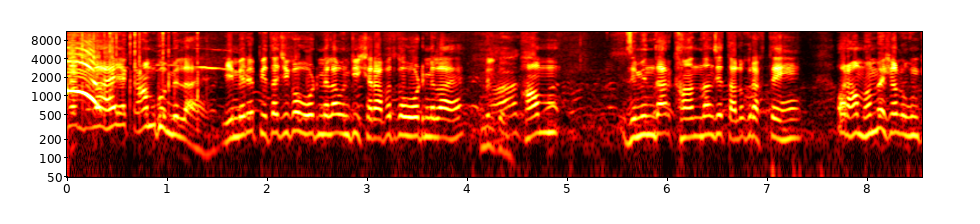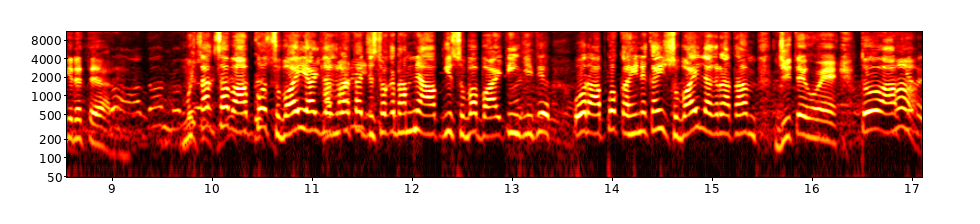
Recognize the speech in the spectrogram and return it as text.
जो मिला है ये काम को मिला है। ये मेरे पिताजी को वोट मिला उनकी शराफत को वोट मिला है। हम जमींदार खानदान से ताल्लुक रखते हैं और हम हमेशा लोगों के लिए तैयार हैं। मुश्ताक साहब आपको सुबह ही आज लग रहा था जिस वक्त हमने आपकी सुबह बाइटिंग की थी और आपको कहीं ना कहीं सुबह ही लग रहा था हम जीते हुए हैं। तो हाँ,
